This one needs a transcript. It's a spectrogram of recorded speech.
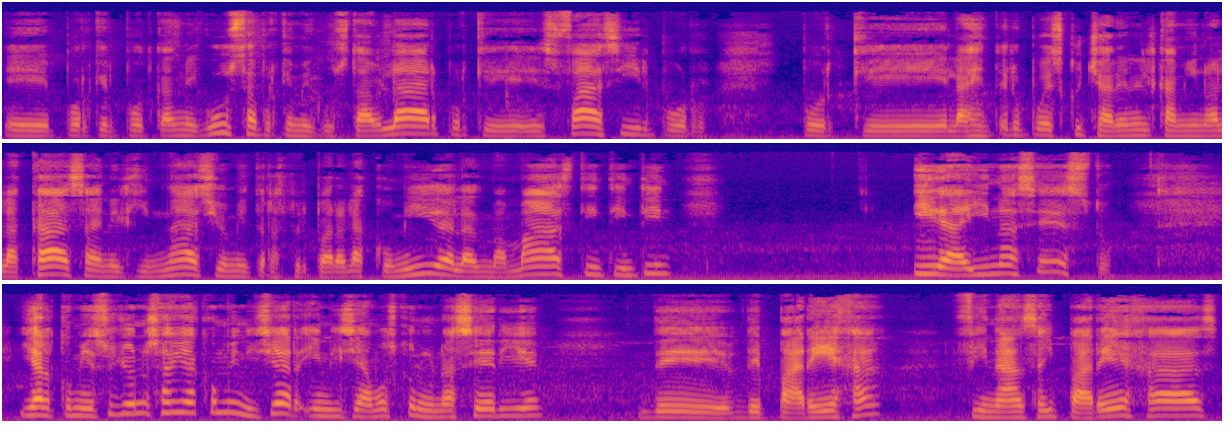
eh, porque el podcast me gusta, porque me gusta hablar, porque es fácil, por, porque la gente lo puede escuchar en el camino a la casa, en el gimnasio, mientras prepara la comida, las mamás, tin, tin, tin. Y de ahí nace esto. Y al comienzo yo no sabía cómo iniciar. Iniciamos con una serie de, de pareja finanza y parejas.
